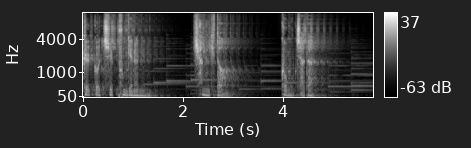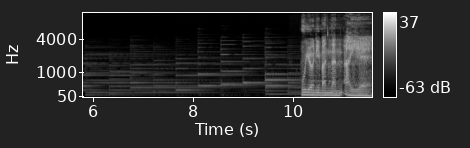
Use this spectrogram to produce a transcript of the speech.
그 꽃이 풍기는 향기도 공짜다. 우연히 만난 아이의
